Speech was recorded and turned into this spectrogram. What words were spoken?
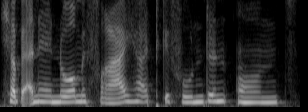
ich habe eine enorme Freiheit gefunden und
